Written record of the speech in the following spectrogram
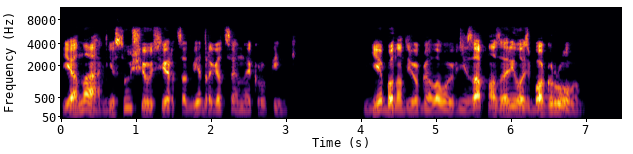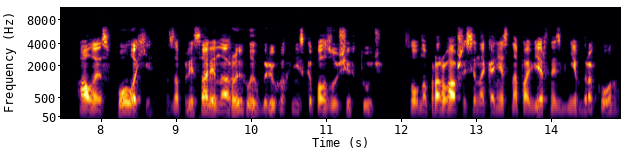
и она, несущая у сердца две драгоценные крупинки. Небо над ее головой внезапно озарилось багровым. Алые сполохи заплясали на рыхлых брюхах низкоползущих туч, словно прорвавшийся наконец на поверхность гнев дракона.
